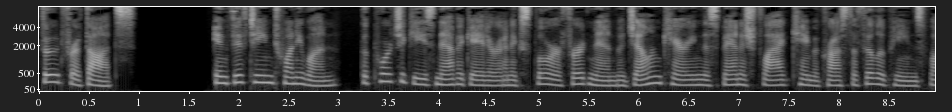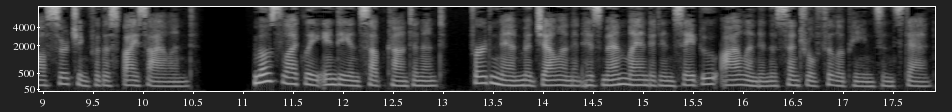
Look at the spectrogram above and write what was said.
Food for thoughts. In 1521, the Portuguese navigator and explorer Ferdinand Magellan carrying the Spanish flag came across the Philippines while searching for the Spice Island. Most likely Indian subcontinent, Ferdinand Magellan and his men landed in Cebu Island in the central Philippines instead.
